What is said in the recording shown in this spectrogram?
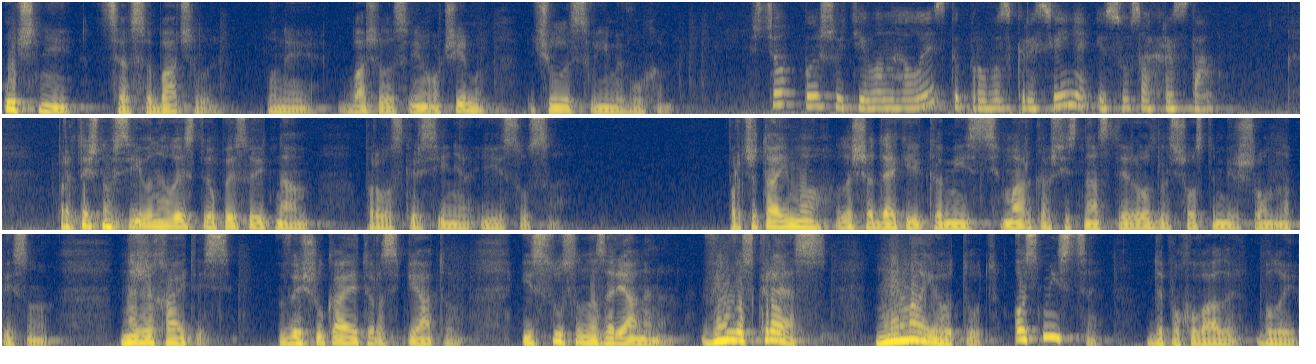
Учні це все бачили. Вони бачили своїми очима і чули своїми вухами. Що пишуть євангелисти про Воскресіння Ісуса Христа? Практично всі євангелисти описують нам про Воскресіння Ісуса. Прочитаємо лише декілька місць. Марка, 16 розділ, 6 віршом написано: Не жахайтесь, ви шукаєте розп'ятого Ісуса Назарянина. Він воскрес, нема його тут. Ось місце, де поховали були.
